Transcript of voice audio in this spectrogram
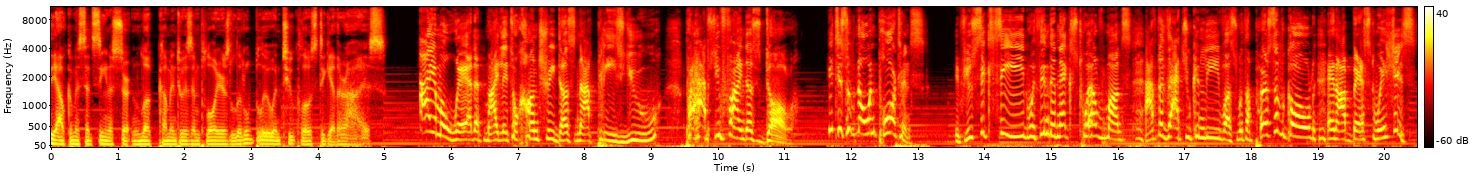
The alchemist had seen a certain look come into his employer's little blue and too close together eyes. I am aware that my little country does not please you. Perhaps you find us dull. It is of no importance. If you succeed within the next 12 months, after that you can leave us with a purse of gold and our best wishes.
